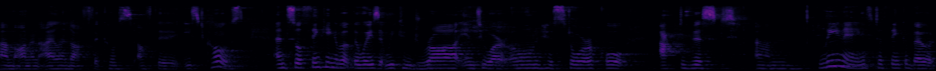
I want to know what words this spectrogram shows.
um, on an island off the coast, off the east coast. And so, thinking about the ways that we can draw into our own historical activist um, leanings to think about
